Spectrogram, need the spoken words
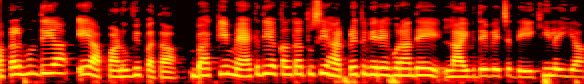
ਅਕਲ ਹੁੰਦੀ ਆ, ਇਹ ਆਪਾਂ ਨੂੰ ਵੀ ਪਤਾ। ਬਾਕੀ ਮੈਕ ਦੀ ਅਕਲ ਤਾਂ ਤੁਸੀਂ ਹਰਪ੍ਰੀਤ ਵੀਰੇ ਹੋਰਾਂ ਦੇ ਲਾਈਵ ਦੇ ਵਿੱਚ ਦੇਖ ਹੀ ਲਈ ਆ।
